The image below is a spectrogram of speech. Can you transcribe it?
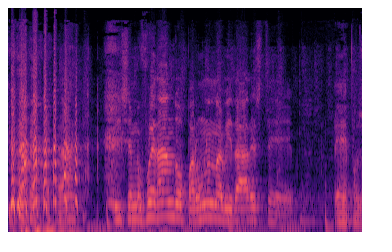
¿verdad? y se me fue dando para una Navidad, este, eh, pues,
